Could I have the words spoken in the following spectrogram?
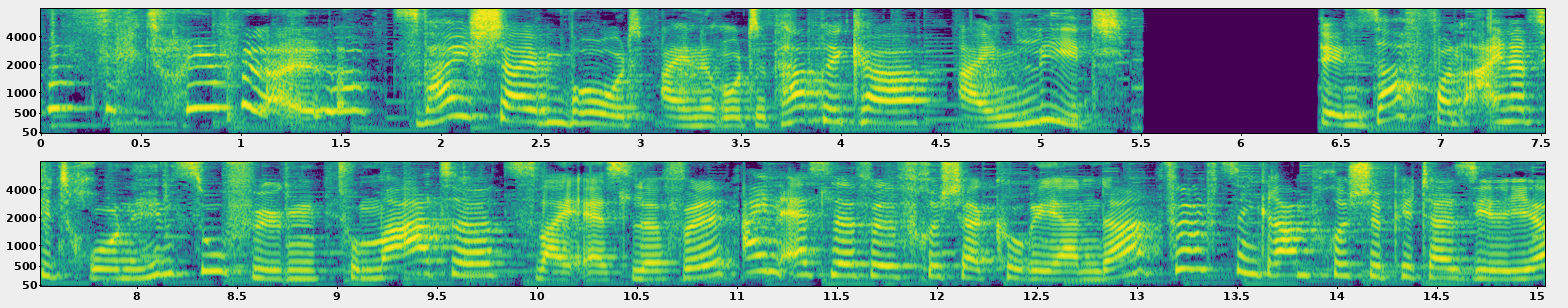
Was zum Teufel, Alter? Zwei Scheiben Brot, eine rote Paprika, ein Lied. Den Saft von einer Zitrone hinzufügen. Tomate 2 Esslöffel, 1 Esslöffel frischer Koriander, 15 Gramm frische Petersilie,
